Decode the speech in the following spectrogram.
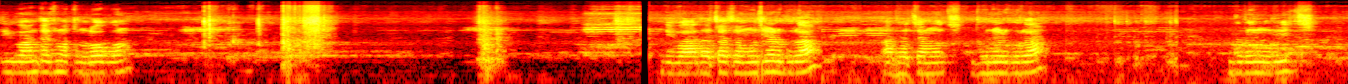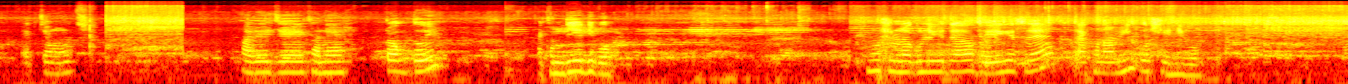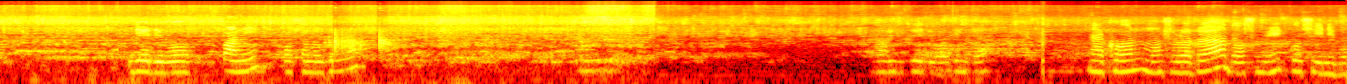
দিব আন্দাজ মতন লবণ। দিব আধা চা চামচ জিরার গুঁড়া, আধা চামচ ধনের গুঁড়া, গুঁড়ো মরিচ, এক চামচ। আর এই যে এখানে টক দই, এখন দিয়ে দিব। মশলাগুলি দেওয়া হয়ে গেছে, এখন আমি কষিয়ে নিব। দিয়ে দিব পানি কষানোর জন্য। মরিচ দিয়ে দেবো তিনটা এখন মশলাটা দশ মিনিট কষিয়ে নিব।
